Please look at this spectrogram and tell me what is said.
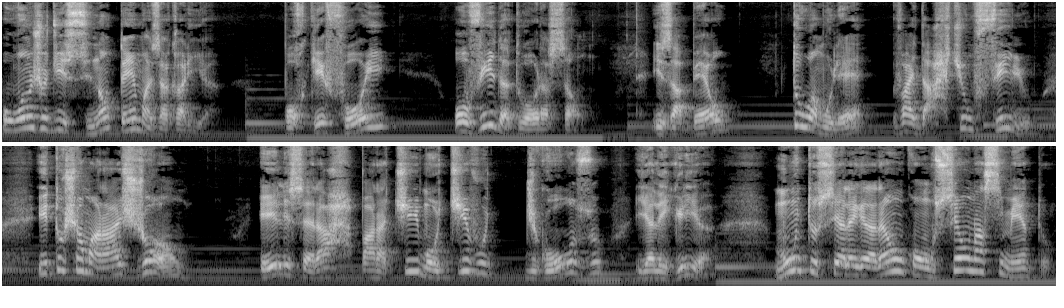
o anjo disse: Não temas, Zacarias, porque foi ouvida a tua oração. Isabel, tua mulher, vai dar-te um filho, e tu chamarás João. Ele será para ti motivo de gozo e alegria. Muitos se alegrarão com o seu nascimento,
